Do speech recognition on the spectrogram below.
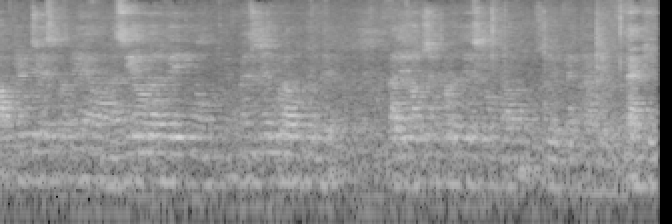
కంప్లీట్ చేసుకొని మన సీఓ గారి మెసేజ్ కూడా ఉంటుంది అది ఫంక్షన్ కూడా తీసుకుంటాము so you can continue thank you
